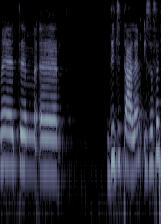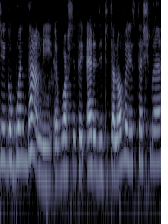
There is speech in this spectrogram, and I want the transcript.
my tym e, digitalem i w zasadzie jego błędami właśnie tej ery digitalowej jesteśmy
